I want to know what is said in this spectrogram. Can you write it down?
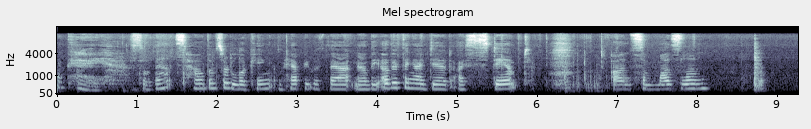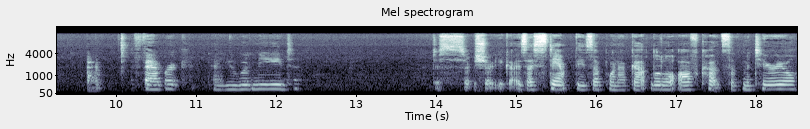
Okay, so that's how those are looking. I'm happy with that. Now the other thing I did, I stamped on some muslin fabric. And you would need, just show you guys, I stamped these up when I've got little offcuts of material.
